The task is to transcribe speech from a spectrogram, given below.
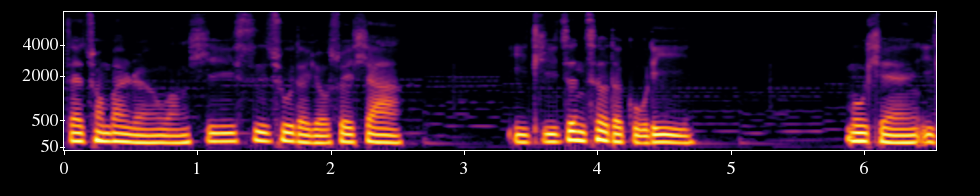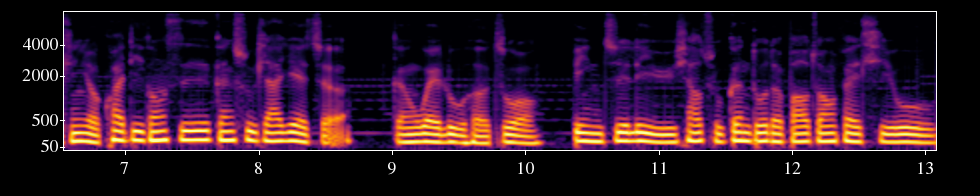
在创办人王希四处的游说下，以及政策的鼓励。目前已经有快递公司跟数家业者跟卫路合作，并致力于消除更多的包装废弃物。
